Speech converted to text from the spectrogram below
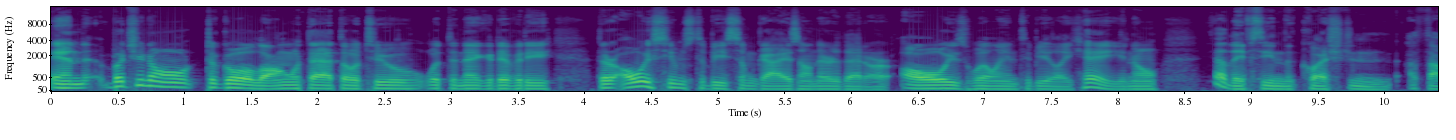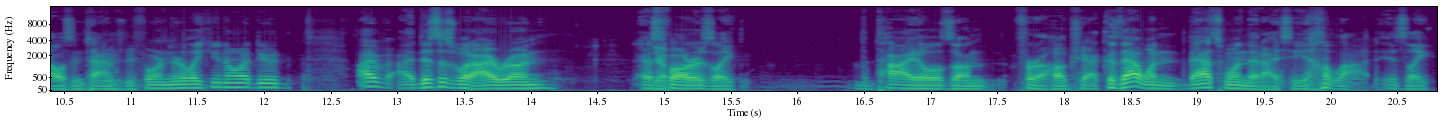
And but you know, to go along with that though, too, with the negativity, there always seems to be some guys on there that are always willing to be like, hey, you know, yeah, they've seen the question a thousand times before, and they're like, you know what, dude, I've I, this is what I run as Yep. far as like the tiles on for a hub shack because that one that's one that I see a lot. It's like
